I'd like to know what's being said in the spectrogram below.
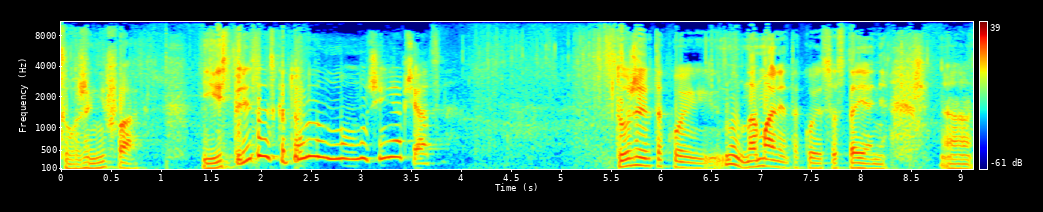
Тоже не факт. Есть преданные, с которыми ну, лучше не общаться тоже такой, ну, нормальное такое состояние. А,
